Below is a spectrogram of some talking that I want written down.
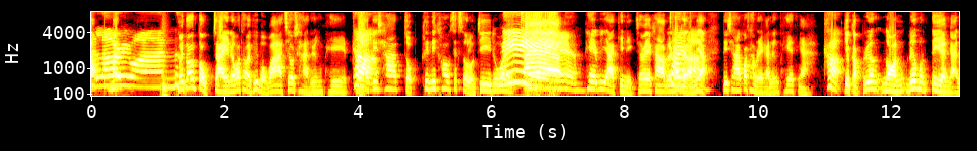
บ Hello ไม่ everyone ไม่ต้องตกใจนะว่าทำไมพี่บอกว่าเชี่ยวชาญเรื่องเพศ เพค่ะราะว่าติช่าจบ clinical sexology ด้วยนี่อ่าเพศวิทยาคลินิกใช่ไหมครับ แล้วนอกจากนั้นใช่ค่ะเนี่ยติช่าก็ทำรายการเรื่องเพศไงค่ะเกี่ยวกับเรื่องนอนเรื่องบนเตียงงาน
